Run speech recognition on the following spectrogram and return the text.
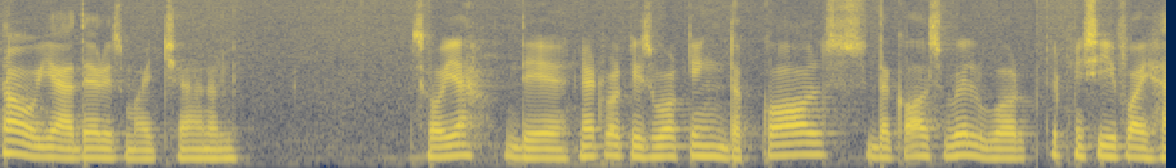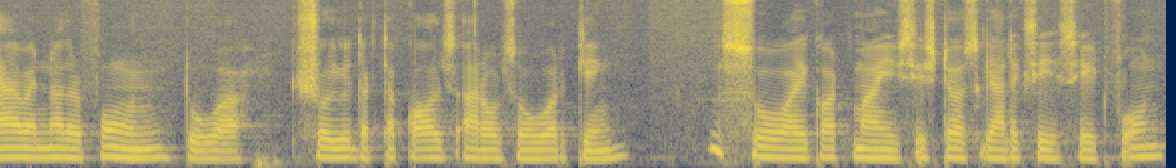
oh yeah there is my channel. So yeah the network is working. The calls the calls will work. Let me see if I have another phone to uh, show you that the calls are also working. So I got my sister's Galaxy S8 phone.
